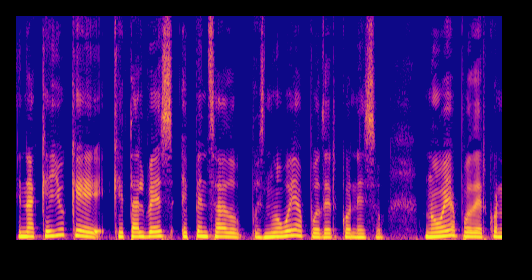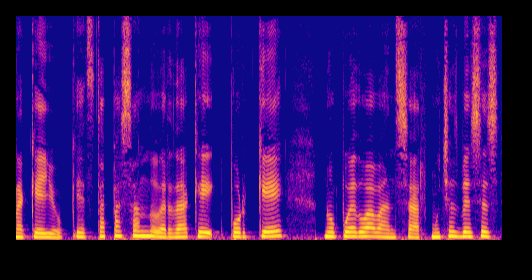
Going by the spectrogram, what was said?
en aquello que, que tal vez he pensado, pues no voy a poder con eso, no voy a poder con aquello, ¿qué está pasando, verdad? que ¿Por qué no puedo avanzar? Muchas veces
